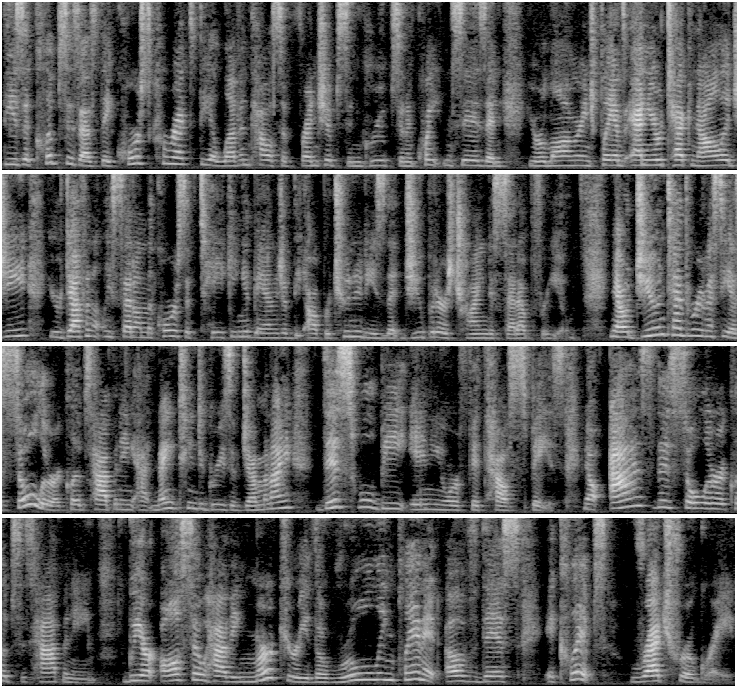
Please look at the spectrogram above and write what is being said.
these eclipses as they course correct the 11th house of friendships and groups and acquaintances and your long range plans and your technology you're definitely set on the course of taking advantage of the opportunities that jupiter is trying to set up for you. Now, June 10th, we're going to see a solar eclipse happening at 19 degrees of Gemini. This will be in your fifth house space. Now, as this solar eclipse is happening, we are also having Mercury, the ruling planet of this eclipse, retrograde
